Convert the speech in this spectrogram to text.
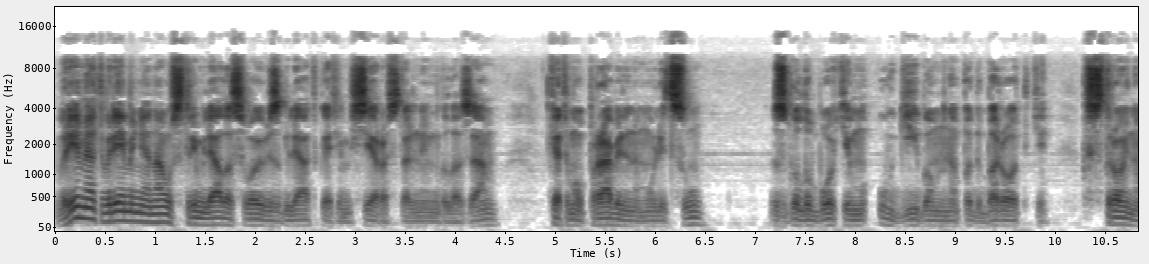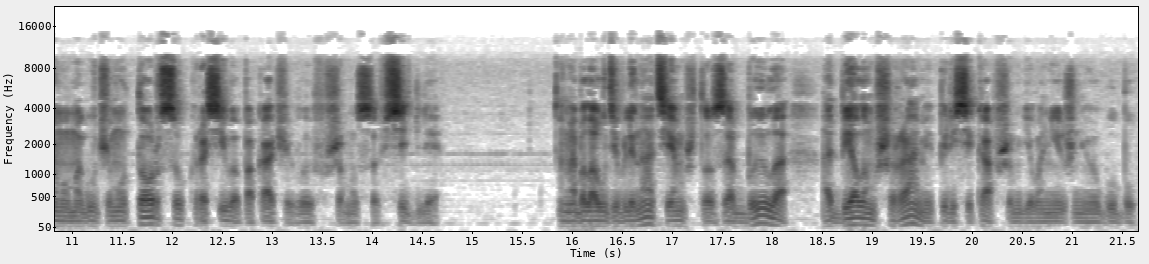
Время от времени она устремляла свой взгляд к этим серо-стальным глазам, к этому правильному лицу с глубоким угибом на подбородке, к стройному могучему торсу, красиво покачивавшемуся в седле. Она была удивлена тем, что забыла о белом шраме, пересекавшем его нижнюю губу.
